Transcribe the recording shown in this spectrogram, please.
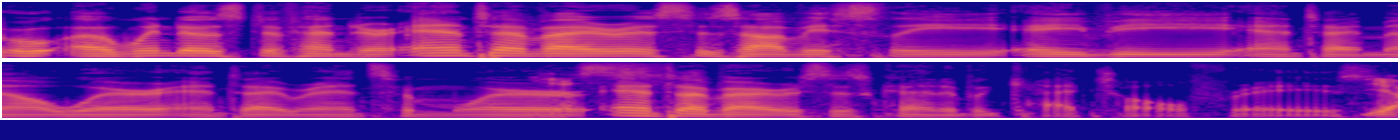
Uh, Windows Defender antivirus is obviously AV, anti-malware, anti-ransomware. Yes. Antivirus is kind of a catch-all phrase. Yeah.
